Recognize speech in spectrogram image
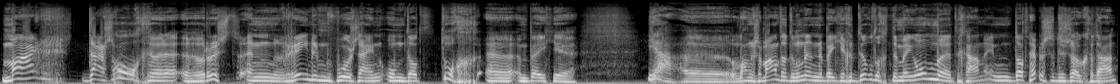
Maar daar zal gerust een reden voor zijn... om dat toch een beetje ja, langzaam aan te doen. En een beetje geduldig ermee om te gaan. En dat hebben ze dus ook gedaan.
